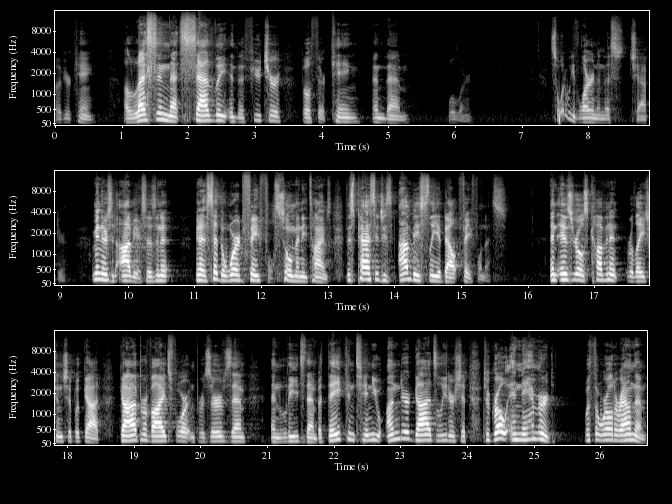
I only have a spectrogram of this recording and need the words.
of your king. A lesson that sadly in the future, both their king and them we'll learn. So, what do we learn in this chapter? I mean, there's an obvious, isn't it? I mean, I said the word faithful so many times. This passage is obviously about faithfulness and Israel's covenant relationship with God. God provides for it and preserves them and leads them, but they continue under God's leadership to grow enamored with the world around them.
